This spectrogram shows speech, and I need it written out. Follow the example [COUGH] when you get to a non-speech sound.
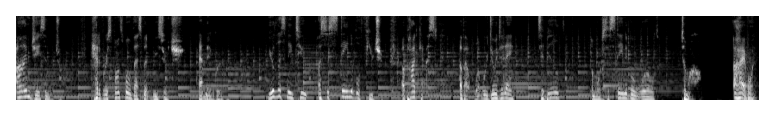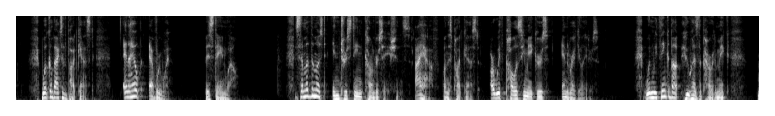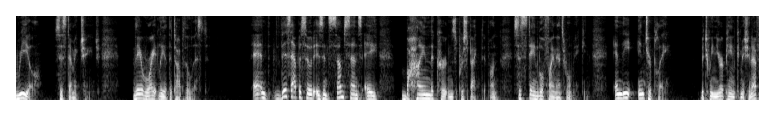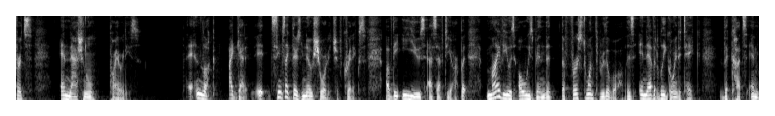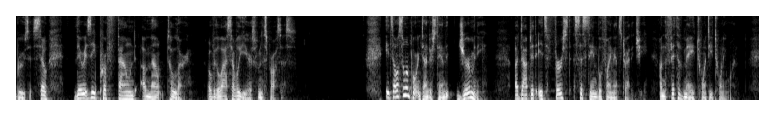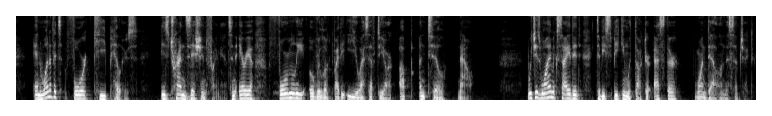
I'm Jason Mitchell, Head of Responsible Investment Research at Man Group. You're listening to A Sustainable Future, a podcast about what we're doing today to build a more sustainable world tomorrow. Hi, everyone. Welcome back to the podcast. And I hope everyone is staying well. Some of the most interesting conversations I have on this podcast are with policymakers and regulators. When we think about who has the power to make real systemic change, they're rightly at the top of the list. And this episode is, in some sense, a behind the curtains perspective on sustainable finance rulemaking and the interplay between European Commission efforts and national priorities. And look, I get it. It seems like there's no shortage of critics of the EU's SFDR, but my view has always been that the first one through the wall is inevitably going to take the cuts and bruises. So there is a profound amount to learn over the last several years from this process. It's also important to understand that Germany adopted its first sustainable finance strategy on the 5th of May 2021. And one of its four key pillars is transition finance, an area formerly overlooked by the EU SFDR up until now. Which is why I'm excited to be speaking with Dr. Esther Wandel on this subject.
